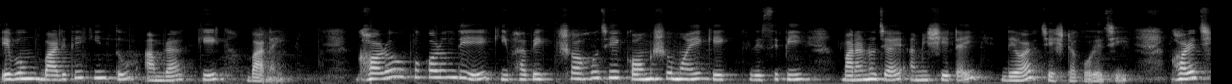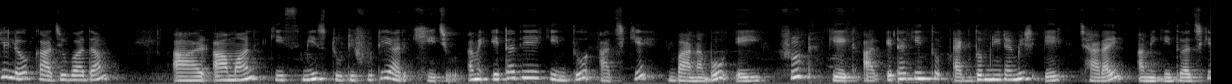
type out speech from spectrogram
এবং বাড়িতেই কিন্তু আমরা কেক বানাই। ঘরোয়া উপকরণ দিয়ে কীভাবে সহজে কম সময়ে কেক রেসিপি বানানো যায় আমি সেটাই দেওয়ার চেষ্টা করেছি। ঘরে ছিল কাজু বাদাম আর আমান কিশমিশ টুটি ফুটি আর খেজুর। আমি এটা দিয়ে কিন্তু আজকে বানাবো এই ফ্রুট কেক। আর এটা কিন্তু একদম নিরামিষ, এগ ছাড়াই আমি কিন্তু আজকে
